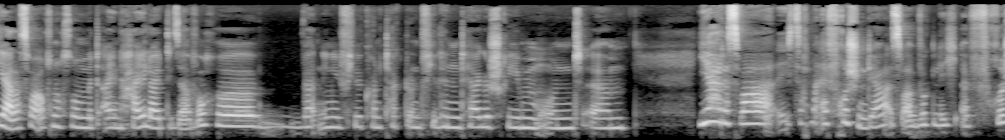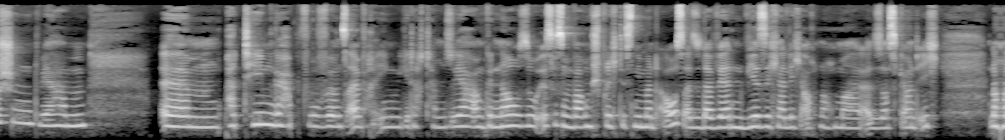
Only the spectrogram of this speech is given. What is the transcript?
ja, das war auch noch so mit ein Highlight dieser Woche. Wir hatten irgendwie viel Kontakt und viel hin und her geschrieben und ähm, ja, das war, ich sag mal, erfrischend, ja. Es war wirklich erfrischend. Wir haben ähm, ein paar Themen gehabt, wo wir uns einfach irgendwie gedacht haben, so ja, und genau so ist es und warum spricht es niemand aus? Also da werden wir sicherlich auch nochmal, also Saskia und ich, noch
